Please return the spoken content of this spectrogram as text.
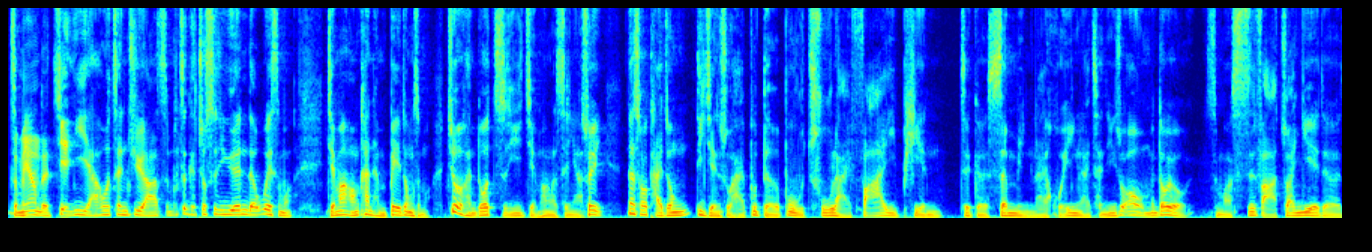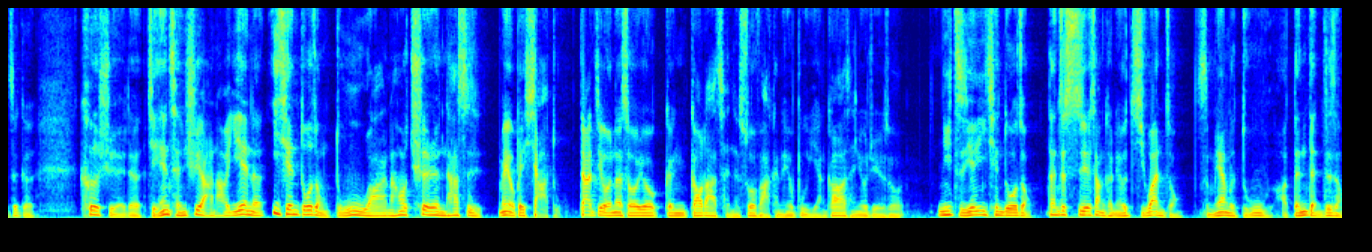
怎么样的建议啊，或证据啊，什么这个就是冤的，为什么？检方好像看得很被动，什么就有很多质疑检方的声音。所以那时候台中地检署还不得不出来发一篇这个声明来回应，来澄清说，哦，我们都有什么司法专业的这个科学的检验程序啊，然后验了一千多种毒物啊，然后确认他是没有被下毒。但结果那时候又跟高大成的说法可能又不一样，高大成又觉得说。你只验一千多种，但这世界上可能有几万种什么样的毒物啊？等等，这种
